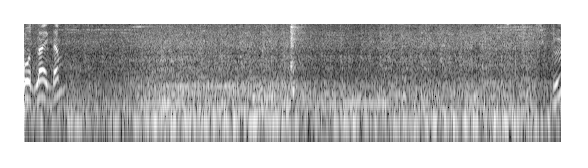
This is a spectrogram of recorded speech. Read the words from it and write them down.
स्मूथ ना एकदम। हम्म?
